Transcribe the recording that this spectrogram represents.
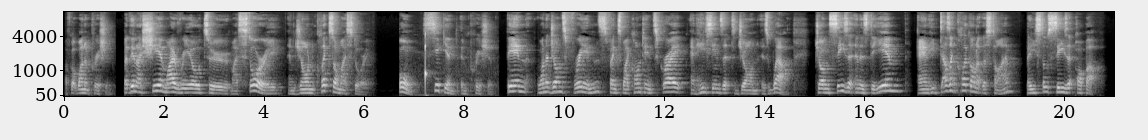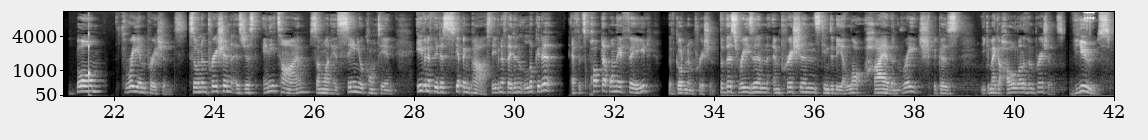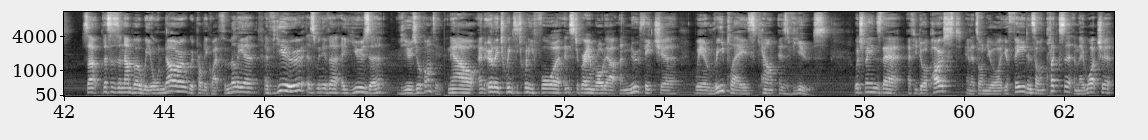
I've got one impression. But then I share my reel to my story, and John clicks on my story. Boom, second impression. Then one of John's friends thinks my content's great and he sends it to John as well. John sees it in his DM and he doesn't click on it this time, but he still sees it pop up. Boom, three impressions. So an impression is just any time someone has seen your content, even if they're just skipping past, even if they didn't look at it, if it's popped up on their feed, they've got an impression. For this reason, impressions tend to be a lot higher than reach because you can make a whole lot of impressions. Views. So this is a number we all know, we're probably quite familiar. A view is whenever a user views your content. Now, in early 2024, Instagram rolled out a new feature where replays count as views, which means that if you do a post and it's on your, your feed and someone clicks it and they watch it,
